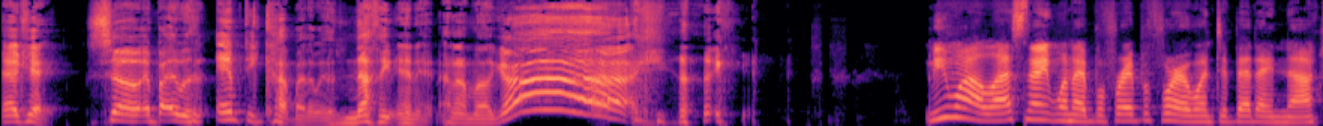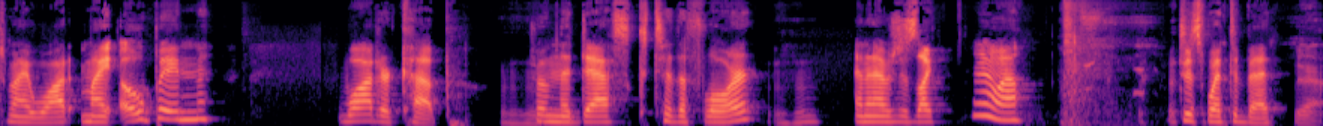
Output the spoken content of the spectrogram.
okay. So, but it was an empty cup, by the way. There's nothing in it, and I'm like, ah. Meanwhile, last night when I before right before I went to bed, I knocked my water my open water cup mm-hmm. from the desk to the floor, mm-hmm. and I was just like, oh well, just went to bed. yeah.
